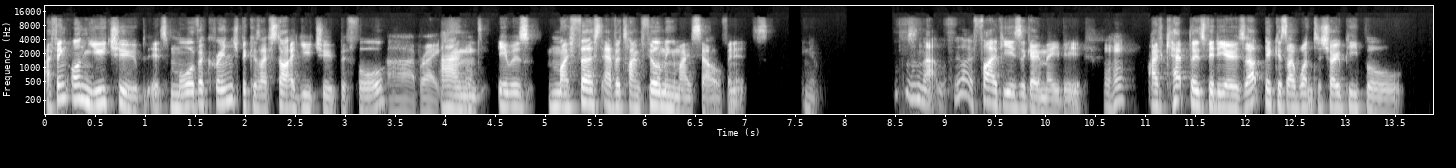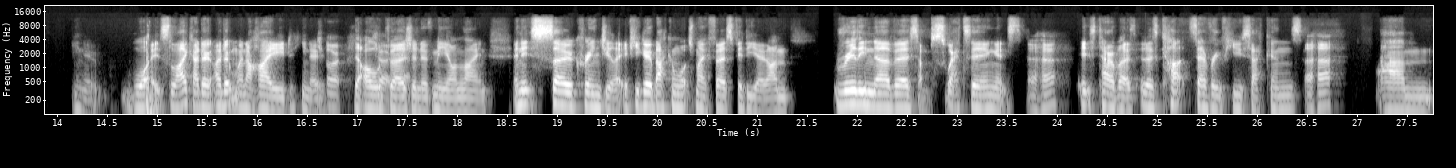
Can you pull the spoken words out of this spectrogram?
I think on YouTube it's more of a cringe because I started YouTube before. Ah, right. and it was my first ever time filming myself and it's you know it wasn't that like five years ago maybe Mhm. i've kept those videos up because i want to show people you know what it's like i don't i don't want to hide you know Sure, the old sure, yeah. version of me online and it's so cringy like if you go back and watch my first video i'm really nervous i'm sweating it's Uh huh. it's terrible there's, there's cuts every few seconds Uh huh. um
